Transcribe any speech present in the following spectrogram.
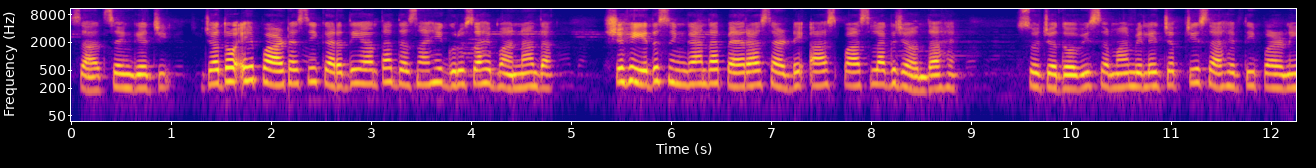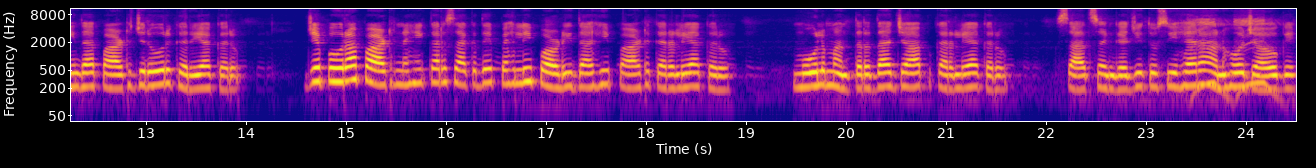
ਸਾਧ ਸੰਗਤ ਜੀ, ਜਦੋਂ ਇਹ ਪਾਠ ਅਸੀਂ ਕਰਦੇ ਹਾਂ ਤਾਂ ਦਸਾਂ ਹੀ ਗੁਰੂ ਸਾਹਿਬਾਨਾਂ ਦਾ, ਸ਼ਹੀਦ ਸਿੰਘਾਂ ਦਾ ਪੈਰਾ ਸਾਡੇ ਆਸ-ਪਾਸ ਲੱਗ ਜਾਂਦਾ ਹੈ। ਸੋ ਜਦੋਂ ਵੀ ਸਮਾਂ ਮਿਲੇ ਜਪਜੀ ਸਾਹਿਬ ਦੀ ਬਾਣੀ ਦਾ ਪਾਠ ਜ਼ਰੂਰ ਕਰਿਆ ਕਰੋ। ਜੇ ਪੂਰਾ ਪਾਠ ਨਹੀਂ ਕਰ ਸਕਦੇ, ਪਹਿਲੀ ਪੌੜੀ ਦਾ ਹੀ ਪਾਠ ਕਰ ਲਿਆ ਕਰੋ। ਮੂਲ ਮੰਤਰ ਦਾ ਜਾਪ ਕਰ ਲਿਆ ਕਰੋ। ਸਾਧ ਸੰਗਤ ਜੀ, ਤੁਸੀਂ ਹੈਰਾਨ ਹੋ ਜਾਓਗੇ।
